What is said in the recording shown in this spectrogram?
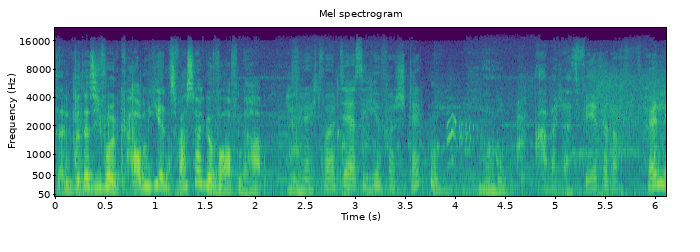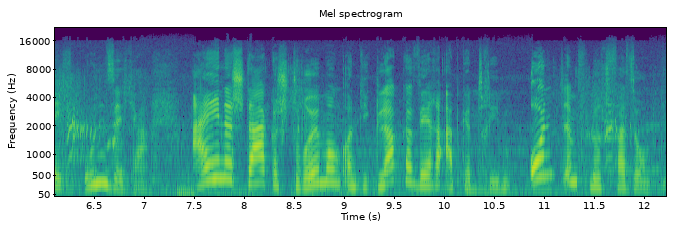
dann wird er sie wohl kaum hier ins Wasser geworfen haben. Vielleicht wollte er sie hier verstecken. Aber das wäre doch völlig unsicher. Eine starke Strömung und die Glocke wäre abgetrieben und im Fluss versunken.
